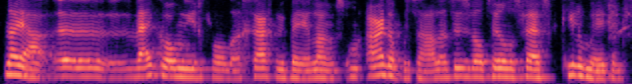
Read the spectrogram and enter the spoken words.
nou ja, uh, wij komen in ieder geval graag weer bij je langs om aardappelen te halen. Het is wel 250 kilometer.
